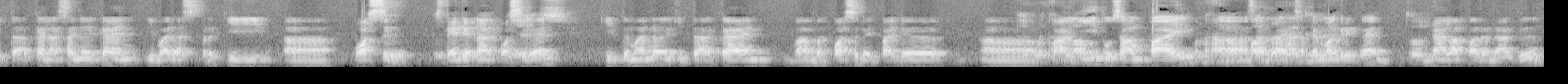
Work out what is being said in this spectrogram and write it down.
kita akan laksanakan ibadah seperti uh, puasa. Standard lah puasa yes. kan kita mana kita akan uh, berpuasa daripada uh, pagi itu sampai uh, sampai sampai maghrib kan. Dan lapar dan dahaga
